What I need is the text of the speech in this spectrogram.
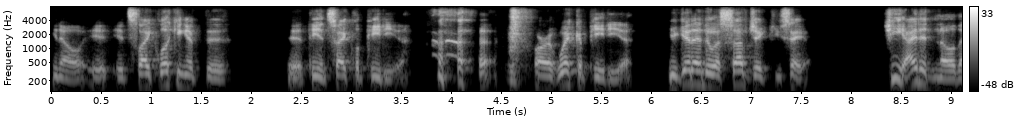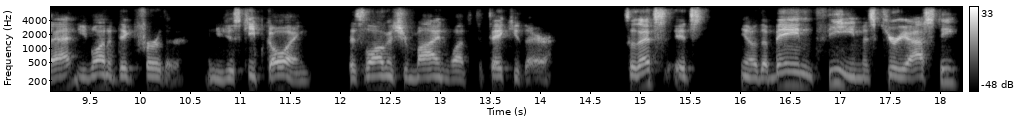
you know, it, it's like looking at the at the encyclopedia or Wikipedia. You get into a subject, you say, "Gee, I didn't know that," and you want to dig further, and you just keep going as long as your mind wants to take you there. So that's it's you know the main theme is curiosity,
